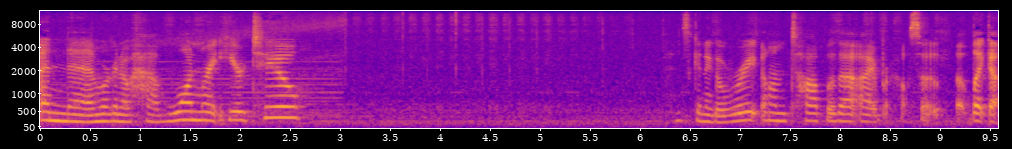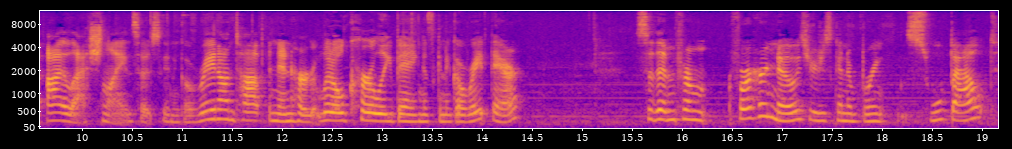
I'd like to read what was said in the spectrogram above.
And then we're gonna have one right here too. It's gonna go right on top of that eyebrow. So uh, like an eyelash line. So it's gonna go right on top and then her little curly bang is gonna go right there. So then from for her nose, you're just gonna bring swoop out,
